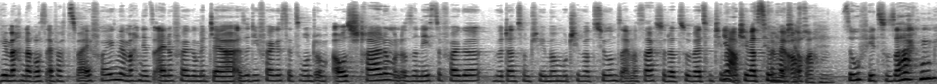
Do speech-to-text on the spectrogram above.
wir machen daraus einfach zwei Folgen. Wir machen jetzt eine Folge mit der, also die Folge ist jetzt rund um Ausstrahlung und unsere nächste Folge wird dann zum Thema Motivation sein. Was sagst du dazu? Weil zum Thema Ja, Motivation habe ich auch auch so viel zu sagen.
